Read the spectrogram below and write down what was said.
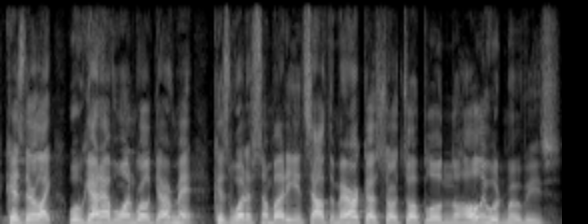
because they're like, well, we got to have one world government because what if somebody in South America starts uploading the Hollywood movies?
